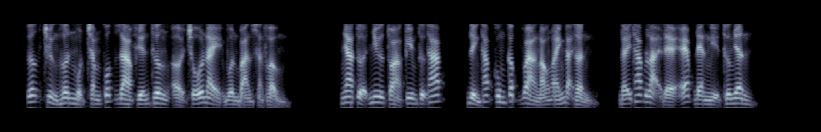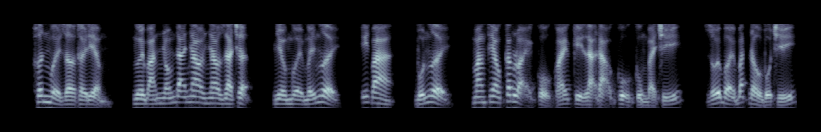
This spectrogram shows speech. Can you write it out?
ước chừng hơn một trăm quốc gia phiến thương ở chỗ này buôn bán sản phẩm. Nha tựa như tòa kim tự tháp đỉnh tháp cung cấp vàng nóng ánh đại thần, đáy tháp lại để ép đèn nghị thương nhân. Hơn mười giờ thời điểm, người bán nhóm đã nhao nhao ra trận, nhiều mười mấy người, ít ba, bốn người, mang theo các loại cổ quái kỳ lạ đạo cụ cùng bài trí dối bời bắt đầu bố trí.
